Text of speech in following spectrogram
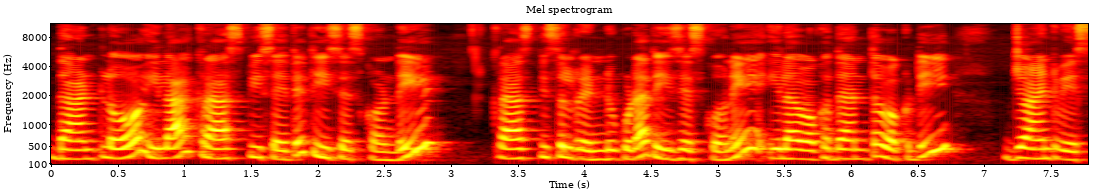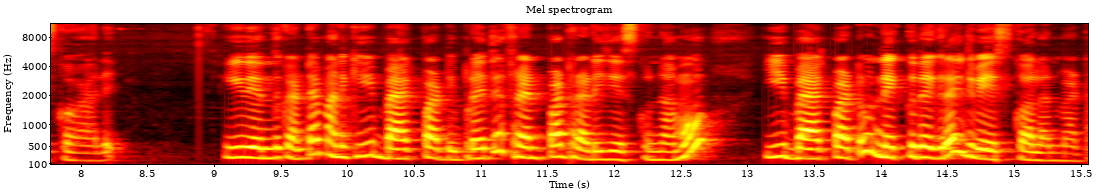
దాంట్లో ఇలా క్రాస్ పీస్ అయితే తీసేసుకోండి. క్రాస్ పీసులు రెండు కూడా తీసేసుకొని ఇలా ఒకదానితో ఒకటి జాయింట్ వేసుకోవాలి. ఇది ఎందుకంటే మనకి బ్యాక్ పార్ట్ ఇప్పుడైతే ఫ్రంట్ పార్ట్ రెడీ చేసుకున్నాము. ఈ బ్యాక్ పార్ట్ నెక్ దగ్గర ఇది వేసుకోవాలన్నమాట.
